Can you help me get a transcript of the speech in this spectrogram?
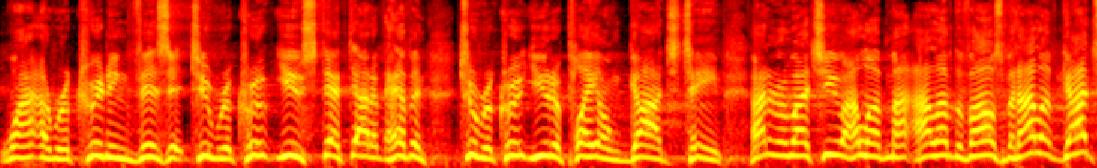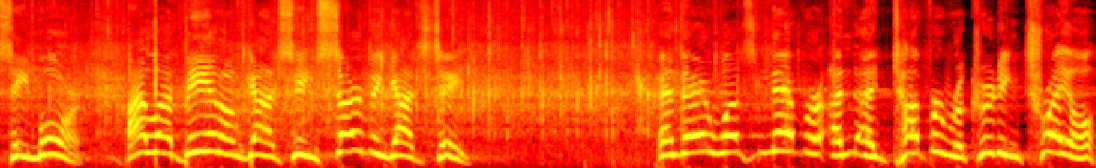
Why a recruiting visit to recruit you, stepped out of heaven to recruit you to play on God's team. I don't know about you, I love, my, I love the Vols, but I love God's team more. I love being on God's team, serving God's team. And there was never a, a tougher recruiting trail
